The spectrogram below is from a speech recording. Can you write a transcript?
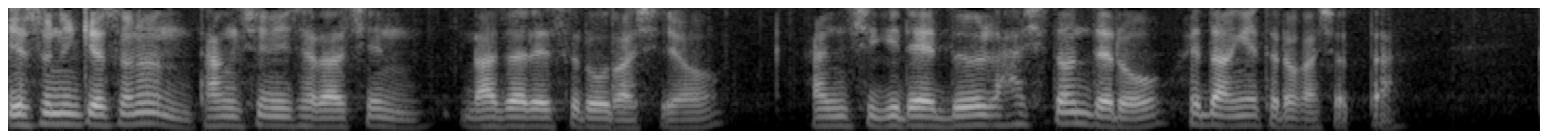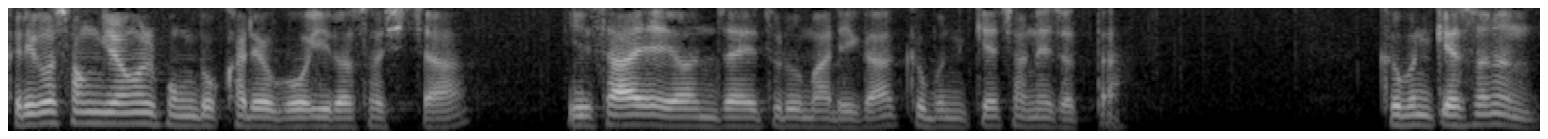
예수님께서는 당신이 잘하신 나자렛으로 가시어 안식일에 늘 하시던 대로 회당에 들어가셨다. 그리고 성경을 봉독하려고 일어서시자 이사의 연자의 두루마리가 그분께 전해졌다. 그분께서는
